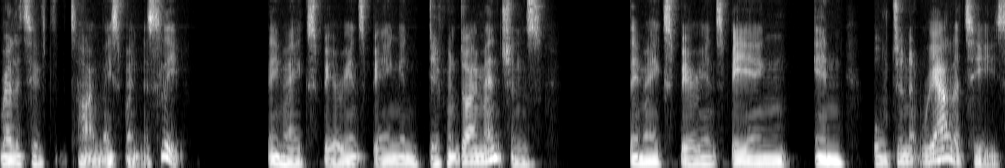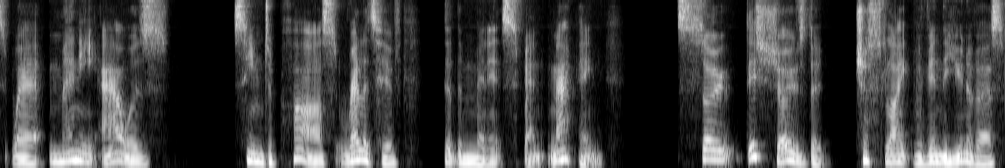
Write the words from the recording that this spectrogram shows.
relative to the time they spent asleep. They may experience being in different dimensions. They may experience being in alternate realities where many hours seem to pass relative to the minutes spent napping. So, this shows that just like within the universe,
